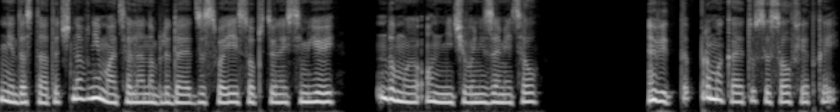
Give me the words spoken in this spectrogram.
Недостаточно внимательно наблюдает за своей собственной семьей. Думаю, он ничего не заметил. Витте промыкает усы салфеткой.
